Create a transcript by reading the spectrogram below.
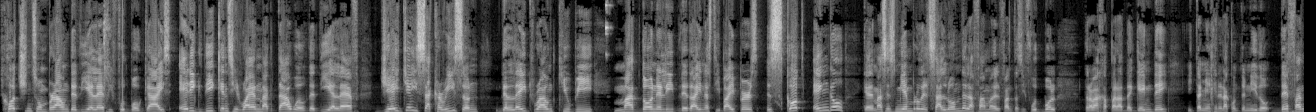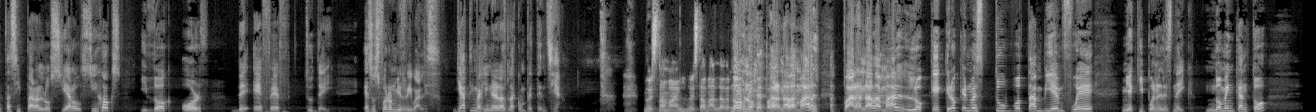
Hutchinson Brown de DLF y Football Guys, Eric Dickens y Ryan McDowell de DLF, JJ Zacharyson de Late Round QB, Matt Donnelly de Dynasty Vipers, Scott Engel, que además es miembro del Salón de la Fama del Fantasy Football, trabaja para The Game Day y también genera contenido de fantasy para los Seattle Seahawks y Doug Orth de FF Today. Esos fueron mis rivales. Ya te imaginarás la competencia. No está mal, no está mal, la verdad. No, no, para nada mal, para nada mal. Lo que creo que no estuvo tan bien fue mi equipo en el Snake. No me encantó,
